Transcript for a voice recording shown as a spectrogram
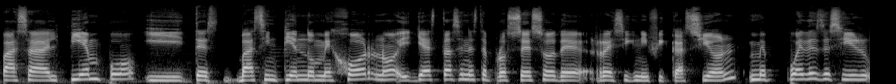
pasa el tiempo y te vas sintiendo mejor, ¿no? Y ya estás en este proceso de resignificación, ¿me puedes decir,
